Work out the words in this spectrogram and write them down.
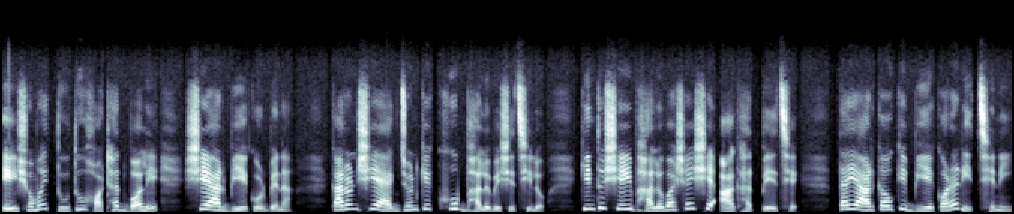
এই সময় তুতু হঠাৎ বলে, সে আর বিয়ে করবে না। কারণ সে একজনকে খুব ভালোবেসেছিল, কিন্তু সেই ভালোবাসায় সে আঘাত পেয়েছে, তাই আর কাউকে বিয়ে করার ইচ্ছে নেই।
